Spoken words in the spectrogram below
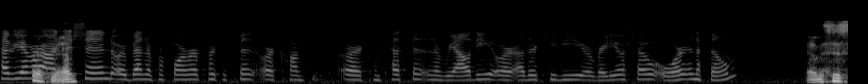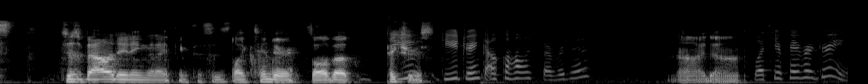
Have you ever man. auditioned or been a performer, participant, or con- or a contestant in a reality or other TV or radio show or in a film? Yeah, this is just validating that I think this is like Tinder. It's all about pictures. Do you, do you drink alcoholic beverages? No, I don't. What's your favorite drink?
